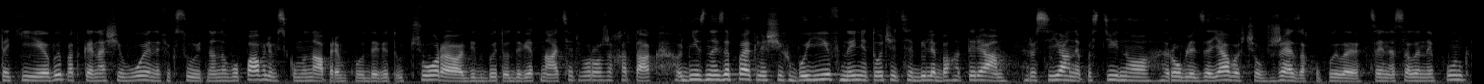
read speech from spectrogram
такі випадки наші воїни фіксують на Новопавлівському напрямку, де від учора відбито 19 ворожих атак. Одні з найзапекліших боїв нині точаться біля багатиря. Росіяни постійно роблять заяви, що вже захопили цей населений пункт.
